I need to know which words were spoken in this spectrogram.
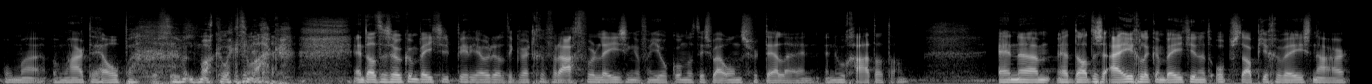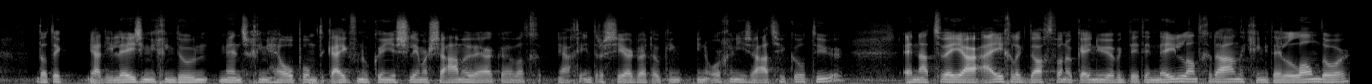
om, eh, om haar te helpen, om het makkelijk te maken. en dat is ook een beetje de periode dat ik werd gevraagd voor lezingen van... joh, kom dat eens bij ons vertellen en, en hoe gaat dat dan? En ehm, ja, dat is eigenlijk een beetje het opstapje geweest naar dat ik ja, die lezingen ging doen, mensen ging helpen om te kijken van hoe kun je slimmer samenwerken. Wat ge- ja, geïnteresseerd werd ook in, in organisatiecultuur. En na twee jaar eigenlijk dacht van oké, nu heb ik dit in Nederland gedaan. Ik ging het hele land door.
